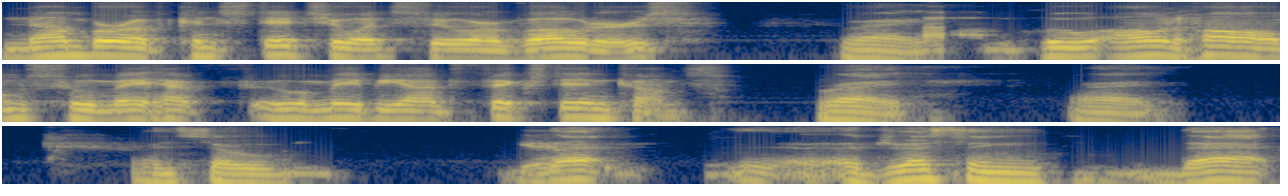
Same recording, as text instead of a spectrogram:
number of constituents who are voters right. um, who own homes who may have who may be on fixed incomes. Right right. And so yeah. that addressing that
